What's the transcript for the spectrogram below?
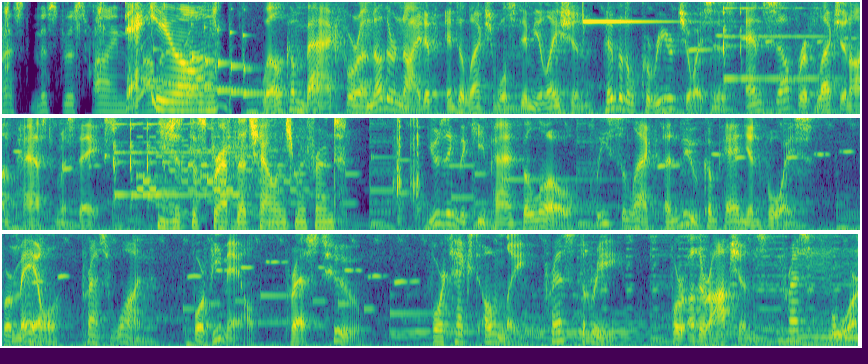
And his distressed mistress find Damn. common. Welcome back for another night of intellectual stimulation, pivotal career choices, and self reflection on past mistakes. You just described that challenge, my friend. Using the keypad below, please select a new companion voice. For male, press 1. For female, press 2. For text only, press 3. For other options, press 4.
